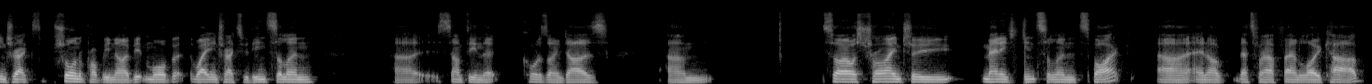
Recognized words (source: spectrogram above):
interacts sean will probably know a bit more but the way it interacts with insulin uh, something that cortisone does um, so I was trying to manage insulin spike, uh, and I, that's where I found low carb.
